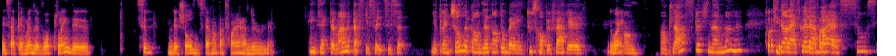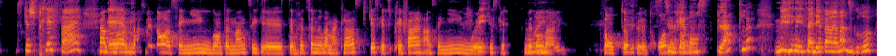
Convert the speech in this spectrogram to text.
Mais ça permet de voir plein de types de choses différentes à faire à deux. Exactement, parce que c'est ça il y a plein de choses, là, quand on disait tantôt, ben, tout ce qu'on peut faire euh, en, classe, là, finalement. Puis dans la collaboration aussi. Ce que je préfère. Quand tu vas en euh, classe, mettons, enseigner ou on te demande, tu sais, euh, t'aimerais-tu venir dans ma classe, puis qu'est-ce que tu préfères enseigner ou qu'est-ce que tu mettons dans ton top 3? C'est une réponse plate, là, mais ça dépend vraiment du groupe.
